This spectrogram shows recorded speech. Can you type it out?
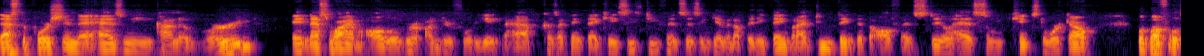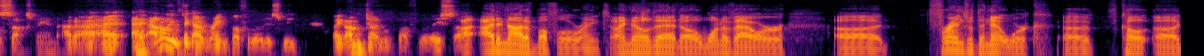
That's the portion that has me kind of worried. And that's why I'm all over under 48 and a half because I think that KC's defense isn't giving up anything, but I do think that the offense still has some kinks to work out. But Buffalo sucks, man. I, I, I, I don't even think I ranked Buffalo this week. Like, I'm done with Buffalo. They suck. I, I did not have Buffalo ranked. I know that uh, one of our uh, friends with the network, uh, co uh,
